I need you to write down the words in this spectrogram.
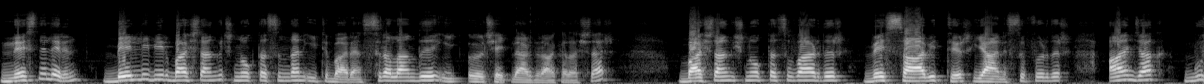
Nesnelerin belli bir başlangıç noktasından itibaren sıralandığı ölçeklerdir arkadaşlar. Başlangıç noktası vardır ve sabittir yani sıfırdır. Ancak bu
